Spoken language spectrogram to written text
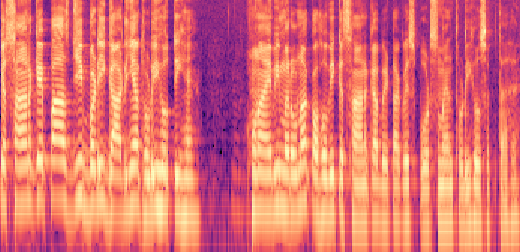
ਅ, ਕਿਸਾਨ ਕੇ ਪਾਸ ਜੀ ਬੜੀ ਗਾੜੀਆਂ ਥੋੜੀ ਹੋਤੀ हैं ਹੁਣ ਐ ਵੀ ਮਰੋ ਨਾ ਕਹੋ ਵੀ ਕਿਸਾਨ ਦਾ ਬੇਟਾ ਕੋਈ ਸਪੋਰਟਸਮੈਨ ਥੋੜੀ ਹੋ ਸਕਦਾ ਹੈ।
